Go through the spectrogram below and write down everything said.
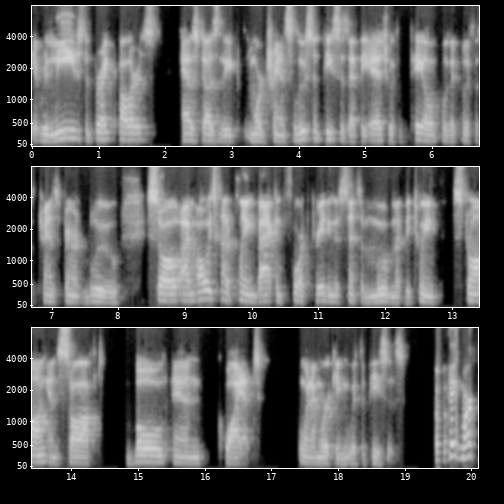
It relieves the bright colors, as does the more translucent pieces at the edge with a pale, with a, with a transparent blue. So I'm always kind of playing back and forth, creating this sense of movement between strong and soft, bold and quiet when I'm working with the pieces. Okay, Mark,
